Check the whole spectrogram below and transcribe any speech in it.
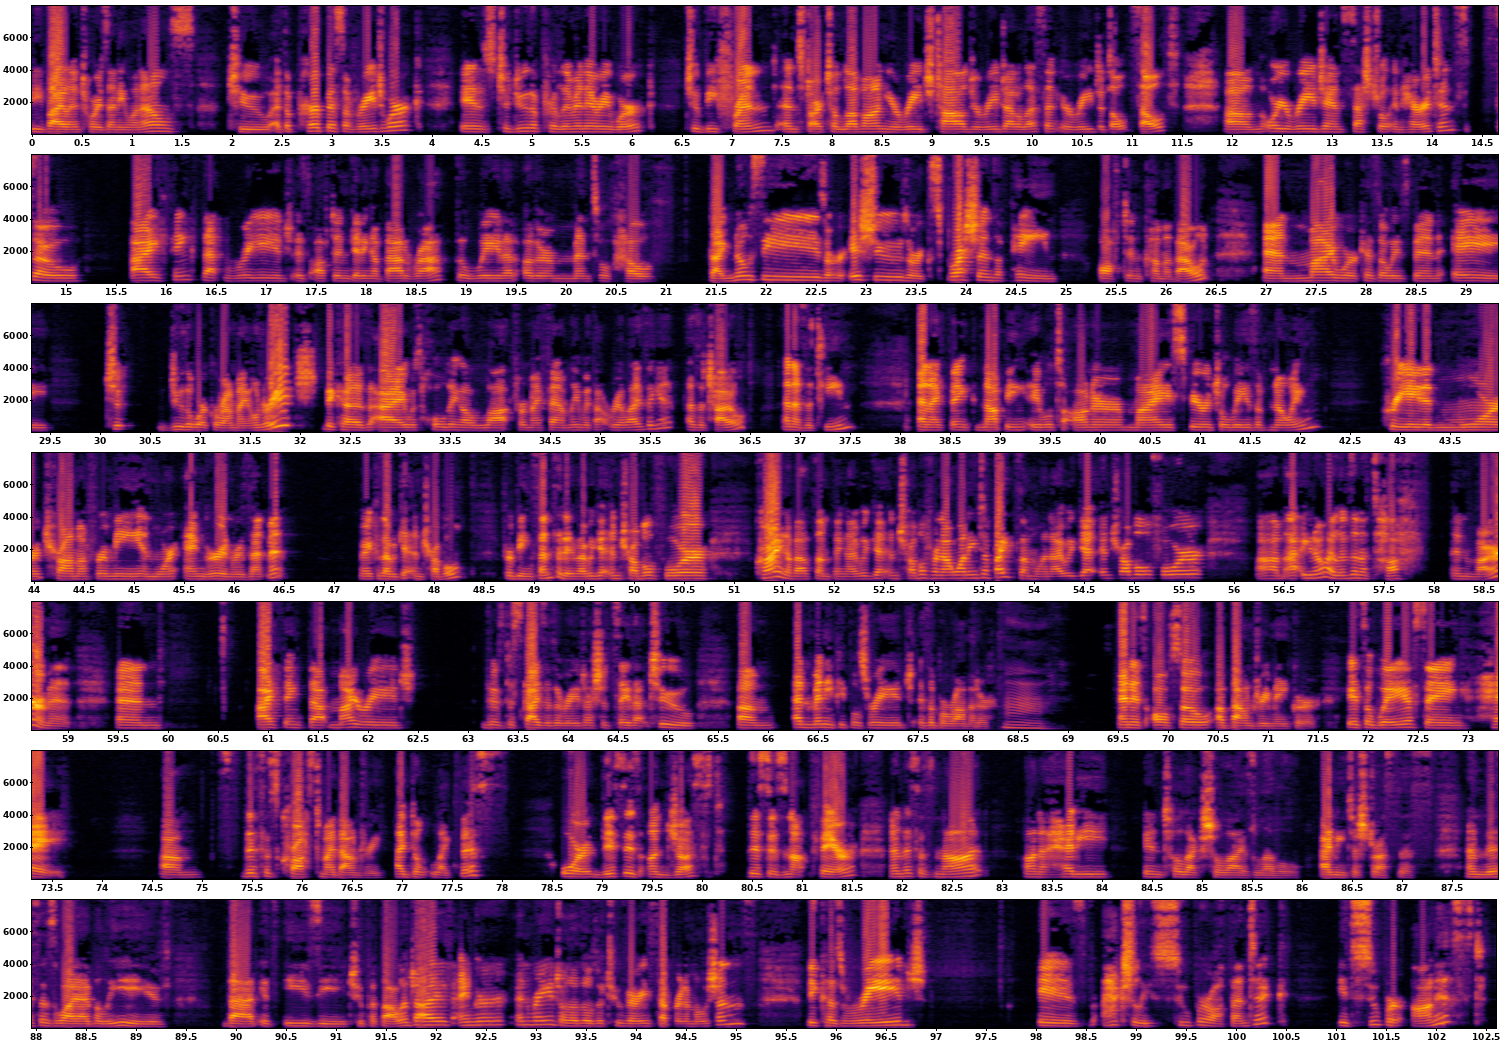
be violent towards anyone else. To uh, the purpose of rage work is to do the preliminary work to befriend and start to love on your rage child, your rage adolescent, your rage adult self, um, or your rage ancestral inheritance. So I think that rage is often getting a bad rap the way that other mental health diagnoses or issues or expressions of pain often come about. And my work has always been a to do the work around my own reach because I was holding a lot for my family without realizing it as a child and as a teen. And I think not being able to honor my spiritual ways of knowing created more trauma for me and more anger and resentment, right? Because I would get in trouble for being sensitive. I would get in trouble for crying about something. I would get in trouble for not wanting to fight someone. I would get in trouble for, um, I, you know, I lived in a tough environment. And I think that my rage, there's disguises of rage, I should say that too. Um, and many people's rage is a barometer. Hmm. And it's also a boundary maker. It's a way of saying, hey, um, this has crossed my boundary. I don't like this. Or this is unjust. This is not fair. And this is not on a heady, intellectualized level. I need to stress this. And this is why I believe that it's easy to pathologize anger and rage, although those are two very separate emotions, because rage is actually super authentic. It's super honest.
